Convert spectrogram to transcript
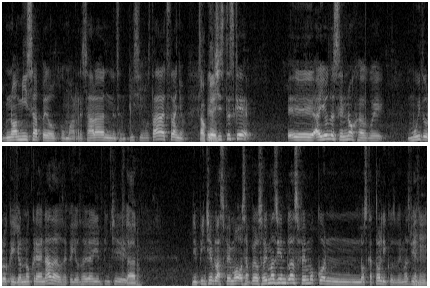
no a misa, pero como a rezar en el Santísimo. Está extraño. El chiste es que eh, a ellos les enoja, güey, muy duro que yo no crea en nada. O sea, que yo soy bien pinche. Claro. Bien pinche blasfemo. O sea, pero soy más bien blasfemo con los católicos, güey, más bien.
